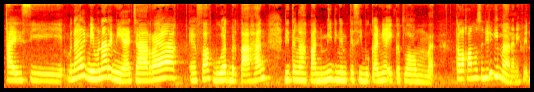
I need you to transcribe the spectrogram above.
I see. Menarik nih, menarik nih ya cara Eva buat bertahan di tengah pandemi dengan kesibukannya ikut lomba. Kalau kamu sendiri gimana nih, Vin?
